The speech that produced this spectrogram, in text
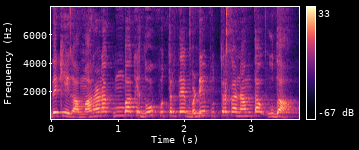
देखिएगा, महाराणा कुंभा के दो पुत्र थे, बड़े पुत्र का नाम था उदा।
